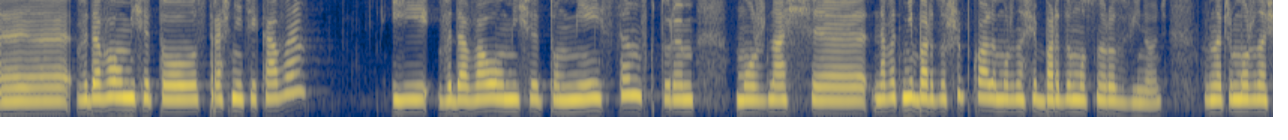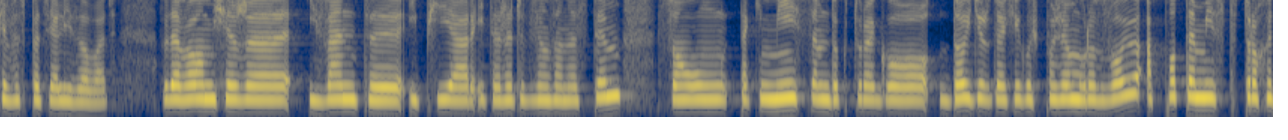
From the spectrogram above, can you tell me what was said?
E, wydawało mi się to strasznie ciekawe I wydawało mi się to miejscem, w którym można się, nawet nie bardzo szybko, ale można się bardzo mocno rozwinąć. To znaczy, można się wyspecjalizować. Wydawało mi się, że eventy i PR i te rzeczy związane z tym są takim miejscem, do którego dojdziesz do jakiegoś poziomu rozwoju, a potem jest trochę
